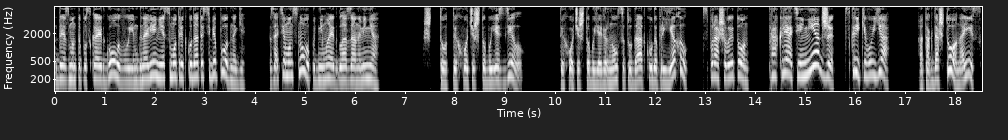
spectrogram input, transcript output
Дезмонд опускает голову и мгновение смотрит куда-то себе под ноги. Затем он снова поднимает глаза на меня. «Что ты хочешь, чтобы я сделал? Ты хочешь, чтобы я вернулся туда, откуда приехал?» — спрашивает он. «Проклятие, нет же!» — вскрикиваю я. «А тогда что, Наис?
